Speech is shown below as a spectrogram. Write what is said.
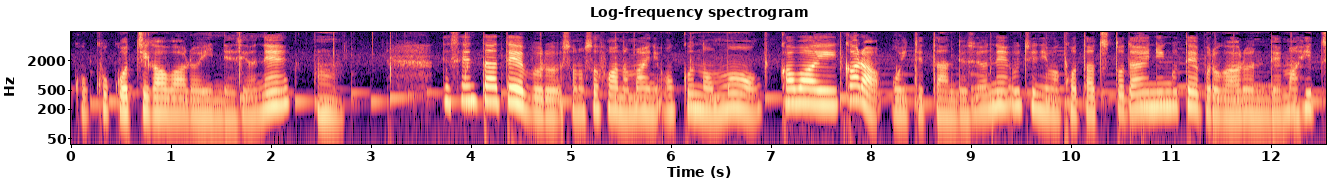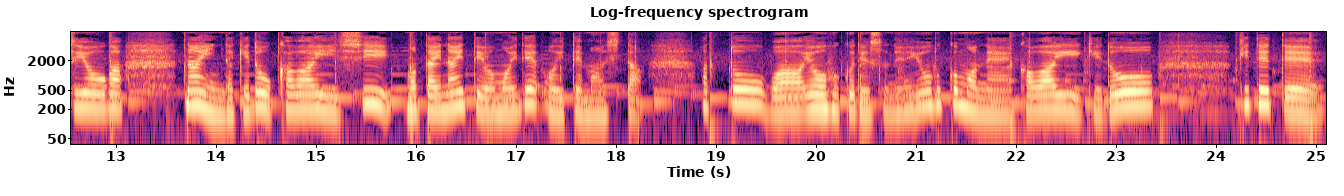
こう心地が悪いんですよね。うん、でセンターテーブルそのソファーの前に置くのも可愛いから置いてたんですよね。うちにはこたつとダイニングテーブルがあるんでまあ必要がないんだけど可愛いしもったいないっていう思いで置いてました。あとは洋服ですね。洋服もね可愛いけど着てて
